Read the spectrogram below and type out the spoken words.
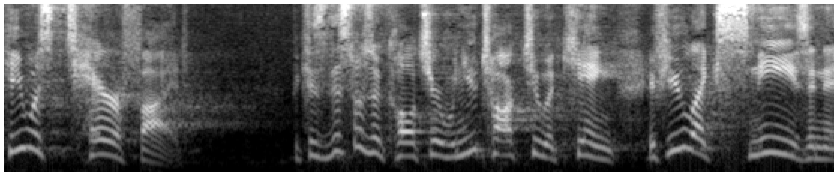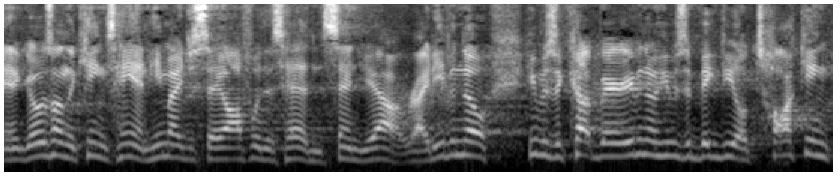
he was terrified. Because this was a culture, when you talk to a king, if you like sneeze and it goes on the king's hand, he might just say off with his head and send you out, right? Even though he was a cupbearer, even though he was a big deal, talking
